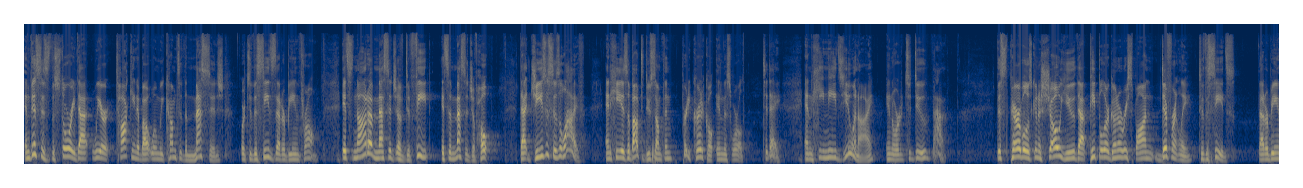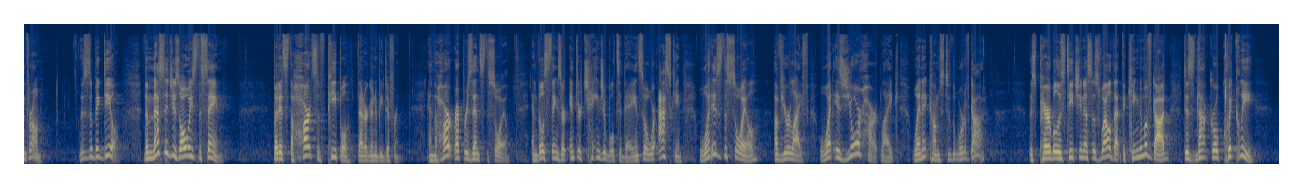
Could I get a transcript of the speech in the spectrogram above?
And this is the story that we are talking about when we come to the message or to the seeds that are being thrown. It's not a message of defeat, it's a message of hope that Jesus is alive and he is about to do something pretty critical in this world today. And he needs you and I in order to do that. This parable is going to show you that people are going to respond differently to the seeds that are being thrown. This is a big deal. The message is always the same, but it's the hearts of people that are going to be different. And the heart represents the soil. And those things are interchangeable today. And so we're asking, what is the soil of your life? What is your heart like when it comes to the Word of God? This parable is teaching us as well that the kingdom of God does not grow quickly,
